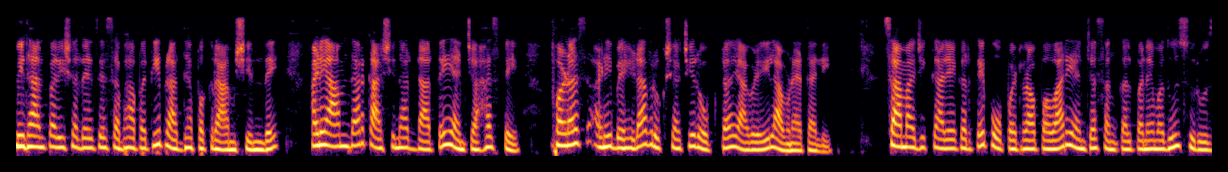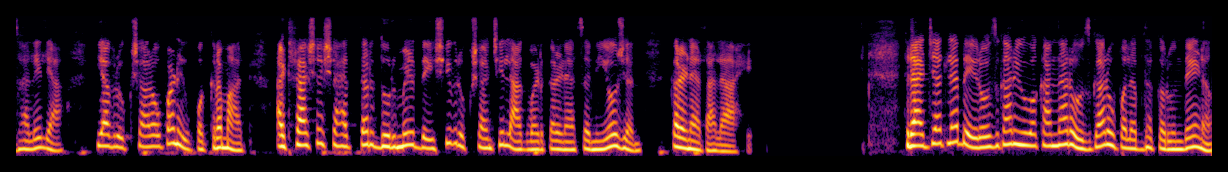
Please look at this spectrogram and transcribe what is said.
विधान परिषदेचे सभापती प्राध्यापक राम शिंदे आणि आमदार काशीनाथ दाते यांच्या हस्ते फणस आणि बेहडा वृक्षाची रोपटं यावेळी लावण्यात आली. सामाजिक कार्यकर्ते पोपटराव पवार यांच्या संकल्पनेमधून सुरू झालेल्या या वृक्षारोपण उपक्रमात अठराशे शहात्तर दुर्मिळ देशी वृक्षांची लागवड करण्याचं नियोजन करण्यात आलं आहे. राज्यातल्या बेरोजगार युवकांना रोजगार उपलब्ध करून देणं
